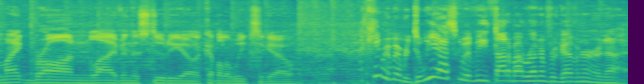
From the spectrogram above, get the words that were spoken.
Mike Braun live in the studio a couple of weeks ago, I can't remember. Did we ask him if he thought about running for governor or not?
